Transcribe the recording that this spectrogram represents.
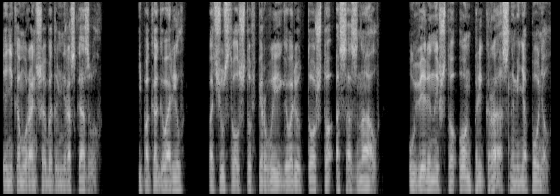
Я никому раньше об этом не рассказывал. И пока говорил, почувствовал, что впервые говорю то, что осознал, уверенный, что он прекрасно меня понял.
